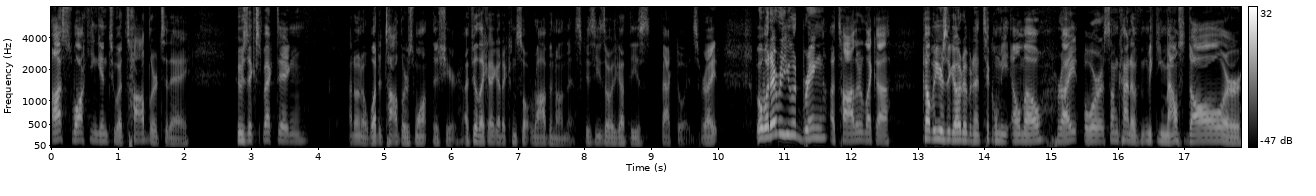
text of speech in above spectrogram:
us walking into a toddler today who's expecting, I don't know, what do toddlers want this year? I feel like I got to consult Robin on this because he's always got these factoids, right? But whatever you would bring a toddler, like a, couple years ago, it would have been a Tickle Me Elmo, right? Or some kind of Mickey Mouse doll or,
